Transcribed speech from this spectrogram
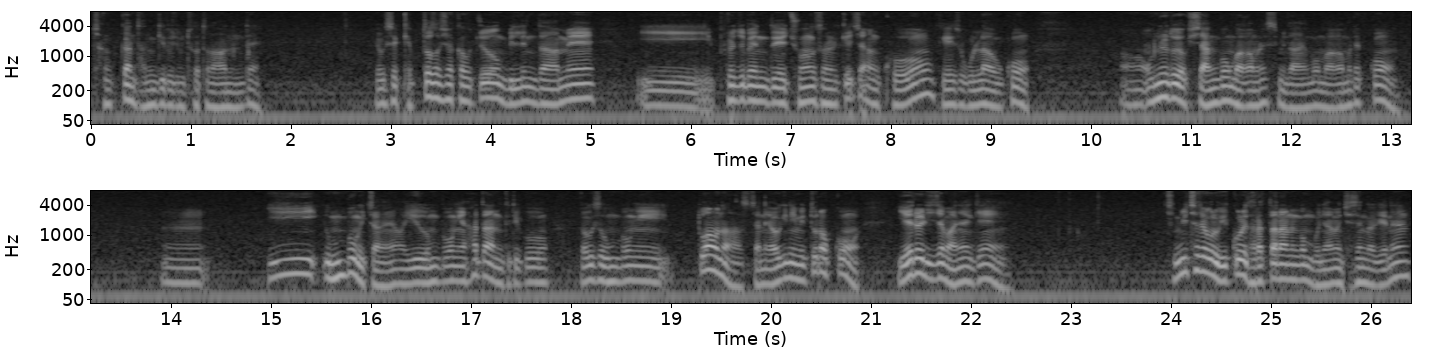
잠깐 단기로 좀 들어갔다 나왔는데 여기서 갭 떠서 시작하고 쭉 밀린 다음에 이 브론즈 밴드의 중앙선을 깨지 않고 계속 올라오고 어, 오늘도 역시 양봉 마감을 했습니다. 양봉 마감을 했고 음, 이 음봉 있잖아요. 이 음봉의 하단 그리고 여기서 음봉이 또 하나 나왔었잖아요. 여기 님이 뚫었고 얘를 이제 만약에 지금 1차적으로 윗골이 달았다라는 건 뭐냐면 제 생각에는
